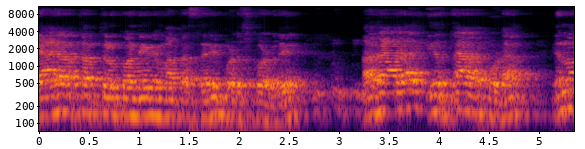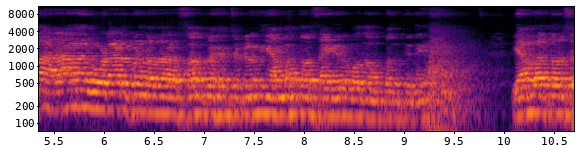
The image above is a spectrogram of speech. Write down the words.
ಯಾರ್ಯಾರು ತಪ್ಪು ತಿಳ್ಕೊಂಡಿರಿ ಮತ್ತೆ ಸರಿಪಡಿಸ್ಕೊಡ್ರಿ ಅದಾರ ಇರ್ತಾರ ಕೂಡ. ಇನ್ನೂ ಆರಾಮಾಗಿ ಓಡಾಡ್ಕೊಂಡು ಸ್ವಲ್ಪ ಹೆಚ್ಚು ಕಡಿಮೆ ಎಂಬತ್ತು ವರ್ಷ ಆಗಿರ್ಬೋದು ಅನ್ಕೊಂತೀನಿ. ಎಂಬತ್ತು ವರ್ಷ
